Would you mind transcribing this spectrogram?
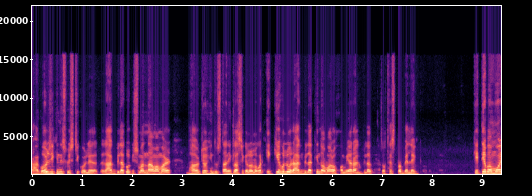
ৰাগৰ যিখিনি সৃষ্টি কৰিলে ৰাগবিলাকৰ কিছুমান নাম আমাৰ ভাৰতীয় হিন্দুস্তানী ক্লাছিকেলৰ লগত একে হলেও ৰাগবিলাক কিন্তু আমাৰ অসমীয়া ৰাগবিলাক যথেষ্ট বেলেগ। কেতিয়াবা মই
